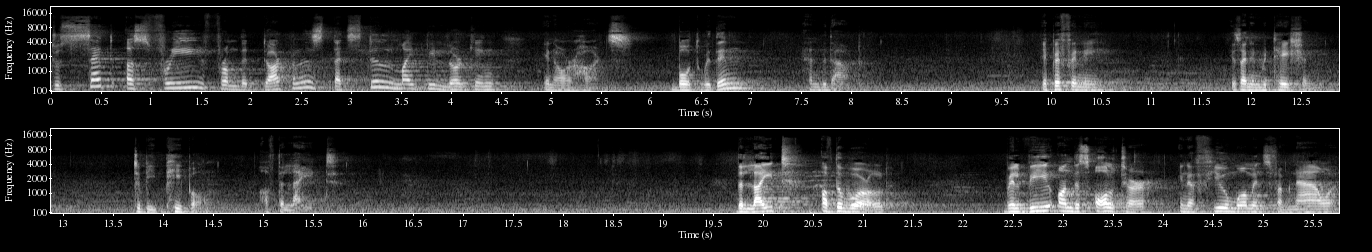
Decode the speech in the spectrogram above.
to set us free from the darkness that still might be lurking in our hearts, both within and without. Epiphany is an invitation to be people of the light. The light of the world will be on this altar in a few moments from now.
